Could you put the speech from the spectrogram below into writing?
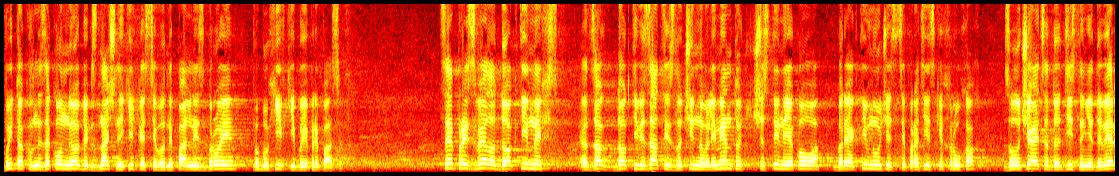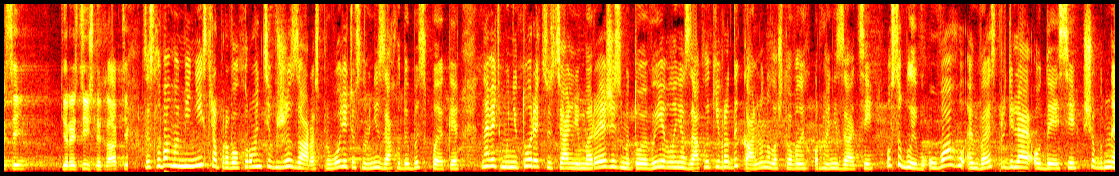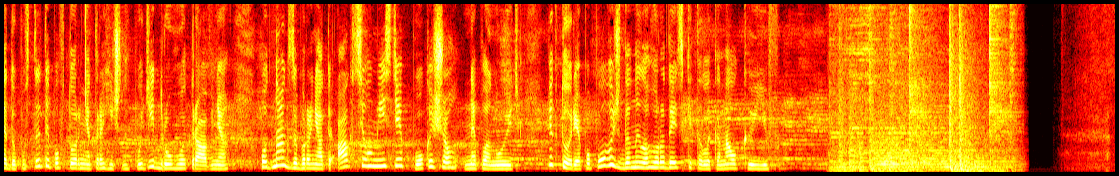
виток в незаконний обіг значної кількості вогнепальної зброї, вибухівки і боєприпасів. Це призвело до, активних, до активізації злочинного елементу, частина якого бере активну участь в сепаратистських рухах, залучається до здійснення диверсій, терористичних актів. За словами міністра, правоохоронці вже зараз проводять основні заходи безпеки. Навіть моніторять соціальні мережі з метою виявлення закликів радикально налаштованих організацій. Особливу увагу МВС приділяє Одесі, щоб не допустити повторення трагічних подій 2 травня. Однак забороняти акції у місті поки що не планують. Вікторія Попович, Данила Городецький, телеканал Київ.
